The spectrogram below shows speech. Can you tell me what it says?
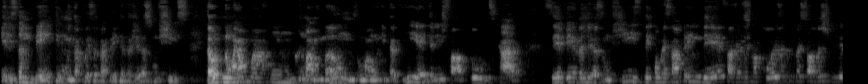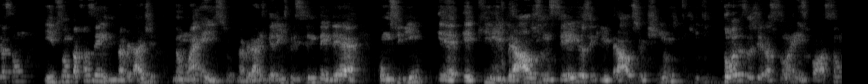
eles também têm muita coisa para aprender com a geração X. Então, não é uma, um, uma mão de uma única via em que a gente fala, putz, cara, você veio da geração X, tem que começar a aprender a fazer a mesma coisa que o pessoal da geração Y está fazendo. Na verdade, não é isso. Na verdade, o que a gente precisa entender é conseguir é, equilibrar os anseios, equilibrar o seu time todas as gerações possam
